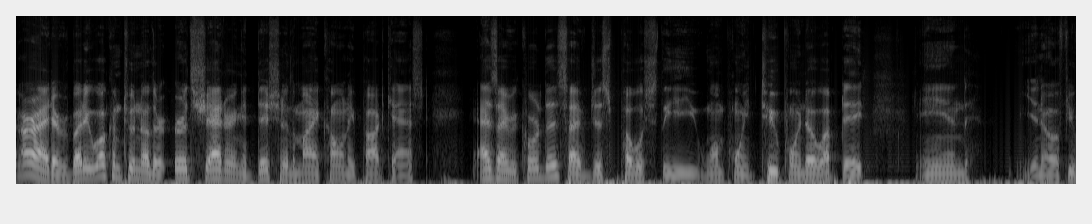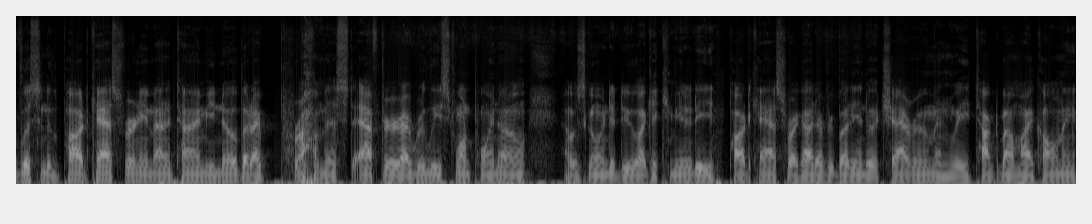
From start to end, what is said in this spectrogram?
All right, everybody, welcome to another earth shattering edition of the My Colony podcast. As I record this, I've just published the 1.2.0 update, and you know, if you've listened to the podcast for any amount of time, you know that I promised after I released 1.0, I was going to do like a community podcast where I got everybody into a chat room and we talked about my colony.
